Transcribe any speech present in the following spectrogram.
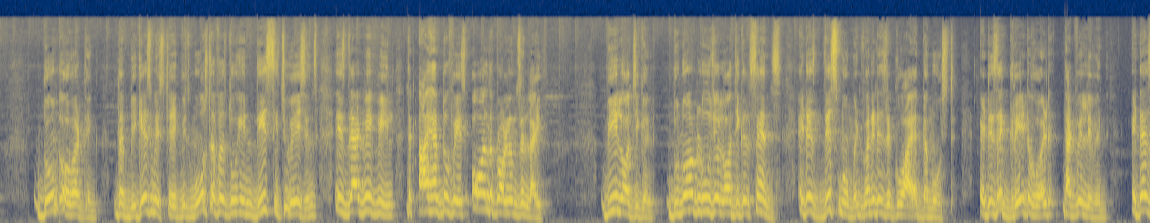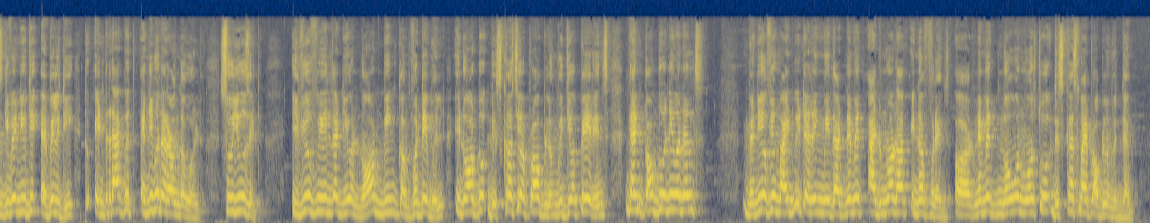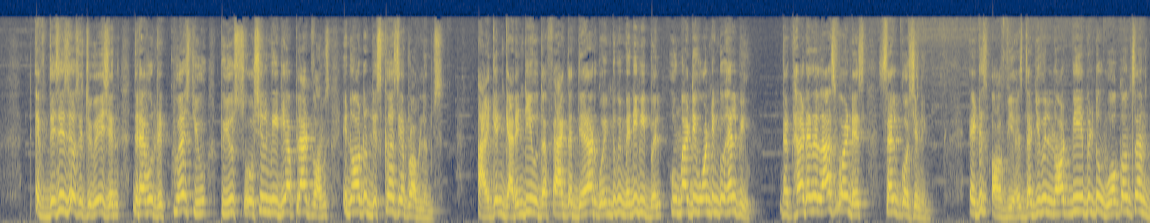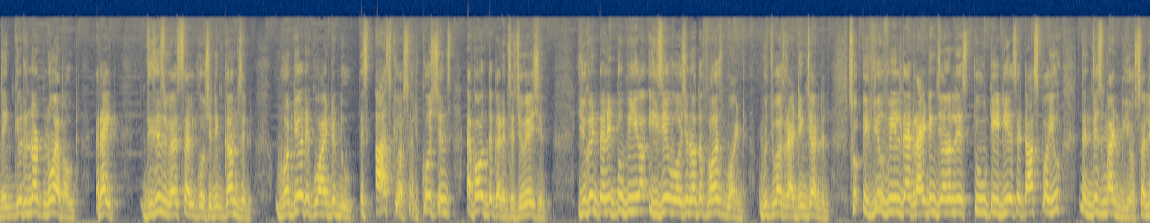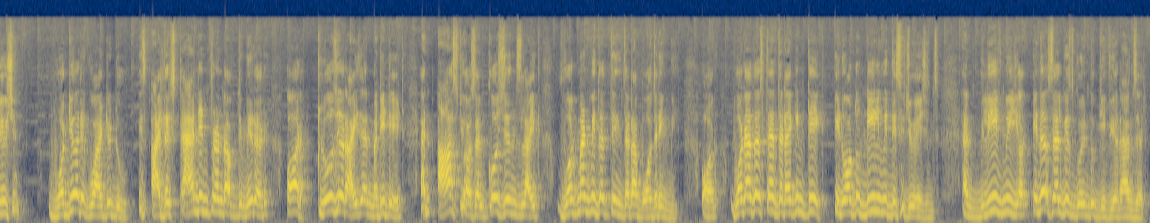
Don't overthink. The biggest mistake which most of us do in these situations is that we feel that I have to face all the problems in life. Be logical. Do not lose your logical sense. It is this moment when it is required the most. It is a great world that we live in. It has given you the ability to interact with anyone around the world. So use it. If you feel that you are not being comfortable in order to discuss your problem with your parents, then talk to anyone else. Many of you might be telling me that Nimit, I do not have enough friends, or Nimit, no one wants to discuss my problem with them. If this is your situation, then I would request you to use social media platforms in order to discuss your problems. I can guarantee you the fact that there are going to be many people who might be wanting to help you. The third and the last point is self questioning. It is obvious that you will not be able to work on something you do not know about, right? This is where self questioning comes in. What you are required to do is ask yourself questions about the current situation you can tell it to be a easier version of the first point which was writing journal. So if you feel that writing journal is too tedious a task for you then this might be your solution. What you are required to do is either stand in front of the mirror or close your eyes and meditate and ask yourself questions like what might be the things that are bothering me? or what are the steps that I can take in order to deal with these situations? And believe me your inner self is going to give you an answer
